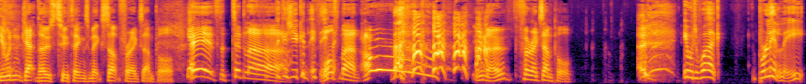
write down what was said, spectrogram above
you wouldn't get those two things mixed up. For example, hey, it's the Tiddler Because you can if, if Wolfman. Oh, you know, for example, it would work brilliantly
